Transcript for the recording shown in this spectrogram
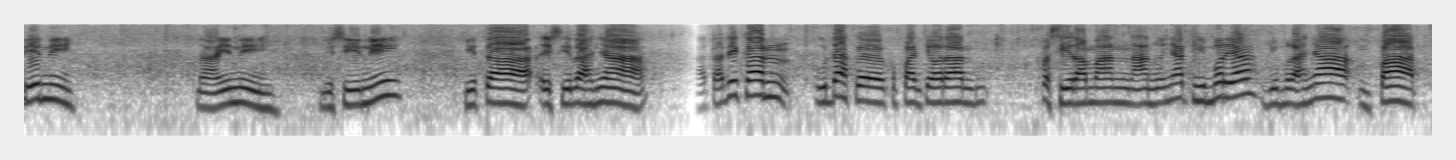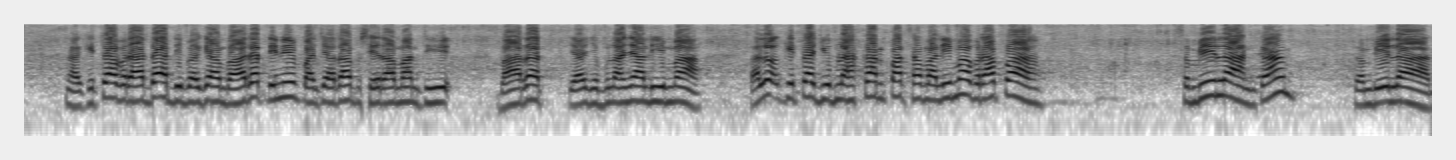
Sini. Nah ini di sini kita istilahnya Nah, tadi kan udah ke kepancoran pesiraman anunya timur ya, jumlahnya empat. Nah kita berada di bagian barat ini pancoran pesiraman di barat ya jumlahnya lima. Kalau kita jumlahkan 4 sama 5 berapa? 9 kan? 9.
